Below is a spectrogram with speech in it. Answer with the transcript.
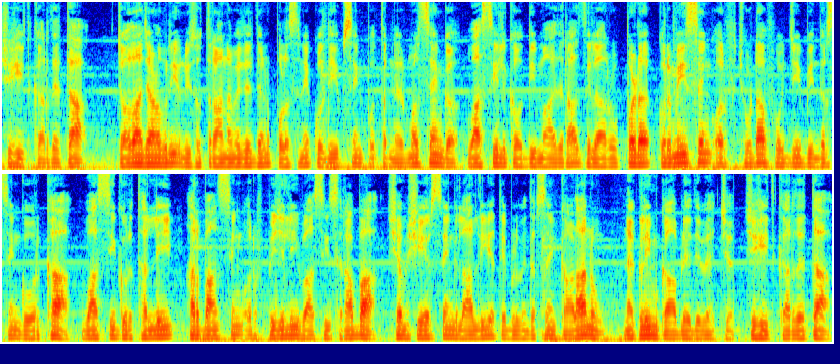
ਸ਼ਹੀਦ ਕਰ ਦਿੱਤਾ। 14 ਜਨਵਰੀ 1993 ਦੇ ਦਿਨ ਪੁਲਿਸ ਨੇ ਕੁਲਦੀਪ ਸਿੰਘ ਪੁੱਤਰ ਨਿਰਮਲ ਸਿੰਘ, ਵਾਸੀ ਲਕੌਦੀ ਮਾਜਰਾ, ਜ਼ਿਲ੍ਹਾ ਰੋਪੜ, ਗੁਰਮੀਤ ਸਿੰਘ ਉਰਫ ਛੋਟਾ ਫੌਜੀ ਬਿੰਦਰ ਸਿੰਘ ਗੋਰਖਾ, ਵਾਸੀ ਗੁਰਥੱਲੀ, ਹਰਬੰਸ ਸਿੰਘ ਉਰਫ ਬਿਜਲੀ, ਵਾਸੀ ਸਰਾਭਾ, ਸ਼ਮਸ਼ੇਰ ਸਿੰਘ ਲਾਲੀ ਅਤੇ ਬਲਵਿੰਦਰ ਸਿੰਘ ਕਾਲਾ ਨੂੰ ਨਕਲੀ ਮੁਕਾਬਲੇ ਦੇ ਵਿੱਚ ਸ਼ਹੀਦ ਕਰ ਦਿੱਤਾ।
